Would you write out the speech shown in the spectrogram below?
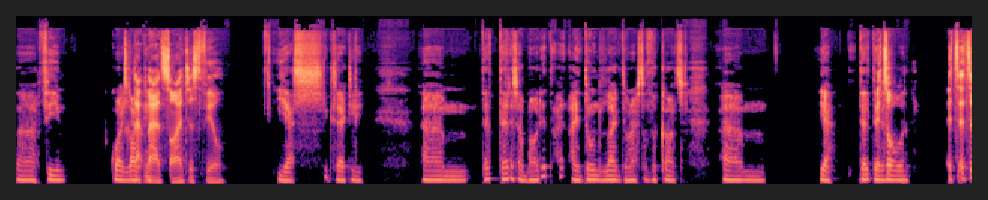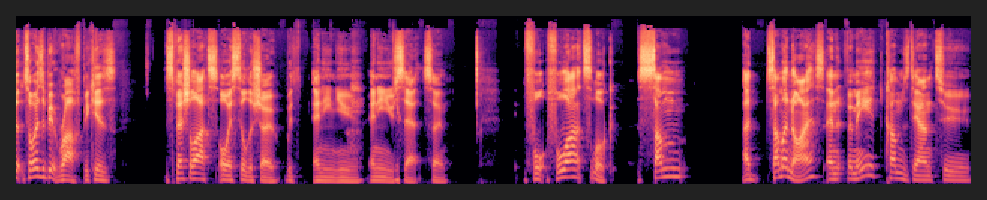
uh, theme. Quite like that it. mad scientist feel. Yes, exactly. Um, that that is about it. I, I don't like the rest of the cards. Um, yeah, that, that It's is a- all. It's it's it's always a bit rough because special arts always still the show with any new any new set. So full full arts, look, some are some are nice, and for me it comes down to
